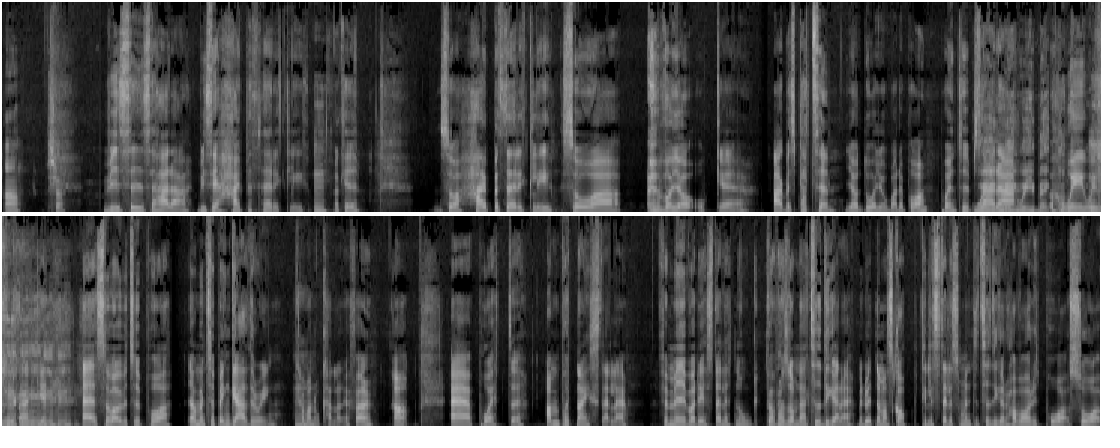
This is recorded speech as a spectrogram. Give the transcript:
Ja, kör. Vi säger så här, vi säger hypothetically. Okej? Så hypothetically så var jag och äh, arbetsplatsen jag då jobbade på, på en typ så way, här... way, way back. way, way, way back. Eh, så var vi typ på ja, men typ en gathering, kan man nog kalla det för. Ja. Eh, på, ett, eh, ja, men på ett nice ställe. För mig var det stället nog... Vi har pratat om det här tidigare, men du vet när man ska till ett ställe som man inte tidigare har varit på så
